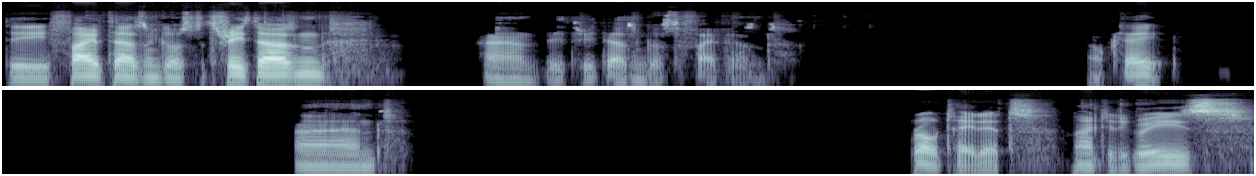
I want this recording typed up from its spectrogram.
the 5,000 goes to 3,000, and the 3,000 goes to 5,000. Okay, and rotate it 90 degrees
